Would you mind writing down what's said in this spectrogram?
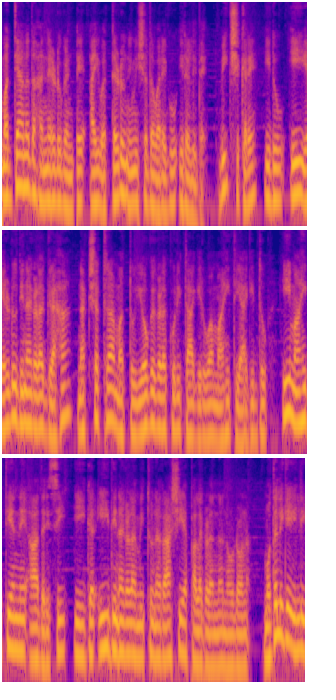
ಮಧ್ಯಾಹ್ನದ ಹನ್ನೆರಡು ಗಂಟೆ ಐವತ್ತೆರಡು ನಿಮಿಷದವರೆಗೂ ಇರಲಿದೆ. ವೀಕ್ಷಕರೇ, ಇದು ಈ ಎರಡು ದಿನಗಳ ಗ್ರಹ, ನಕ್ಷತ್ರ ಮತ್ತು ಯೋಗಗಳ ಕುರಿತಾಗಿರುವ ಮಾಹಿತಿಯಾಗಿದ್ದು, ಈ ಮಾಹಿತಿಯನ್ನೇ ಆಧರಿಸಿ ಈಗ ಈ ದಿನಗಳ ಮಿಥುನ ರಾಶಿಯ ಫಲಗಳನ್ನು ನೋಡೋಣ. ಮೊದಲಿಗೆ ಇಲ್ಲಿ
